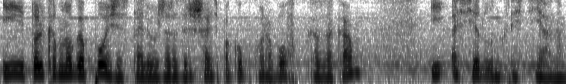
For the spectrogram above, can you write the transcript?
И только много позже стали уже разрешать покупку рабов казакам и оседлым крестьянам.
